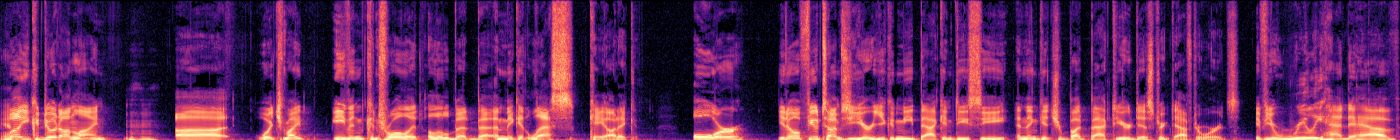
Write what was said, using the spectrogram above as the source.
Well, you could do it online, Mm-hmm. uh, which might even control it a little bit be- and make it less chaotic. Or, you know, a few times a year, you can meet back in D.C. and then get your butt back to your district afterwards. If you really had to have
